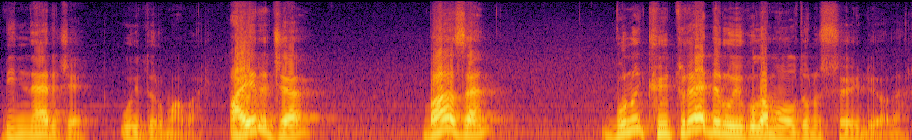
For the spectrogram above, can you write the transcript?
binlerce uydurma var. Ayrıca bazen bunun kültürel bir uygulama olduğunu söylüyorlar.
